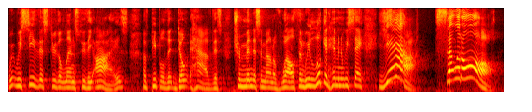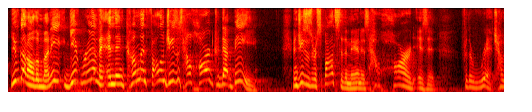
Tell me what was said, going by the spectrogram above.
We, we see this through the lens, through the eyes of people that don't have this tremendous amount of wealth. And we look at him and we say, Yeah, sell it all. You've got all the money, get rid of it, and then come and follow Jesus. How hard could that be? And Jesus' response to the man is, How hard is it for the rich? How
